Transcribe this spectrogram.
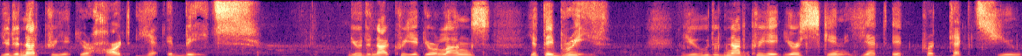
You did not create your heart, yet it beats. You did not create your lungs, yet they breathe. You did not create your skin, yet it protects you.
